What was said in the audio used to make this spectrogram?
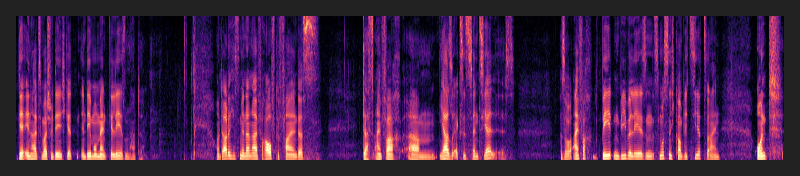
der Inhalt zum Beispiel, den ich in dem Moment gelesen hatte. Und dadurch ist mir dann einfach aufgefallen, dass das einfach ähm, ja, so existenziell ist. Also einfach beten, Bibel lesen, es muss nicht kompliziert sein. Und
